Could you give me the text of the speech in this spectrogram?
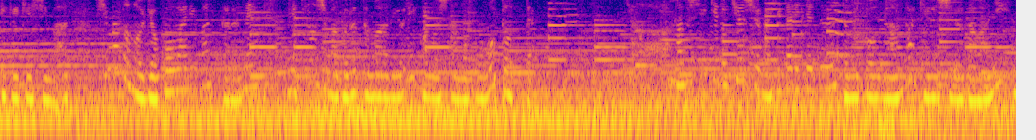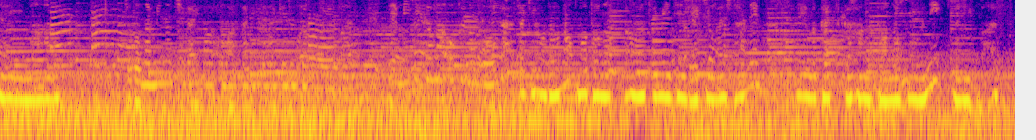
行き来します。島戸の漁港がありますからね。え角島ぐるっと回るよりこの下の方を取って。いやー眩しいけど九州が左手ずっと向こう側が九州側になります。ちょっと波の違いがお分かりいただけると思います。で右側先ほどの元の大隅神社来ましたね。えー向津半島の方になります。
